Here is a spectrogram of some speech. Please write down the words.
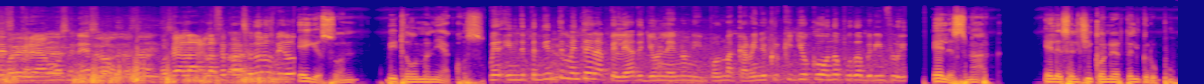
hacen eso. O sea, la, la separación de los Beatles. Ellos son Beatlemaníacos. Independientemente de la pelea de John Lennon y Paul McCartney, yo creo que Yoko Ono pudo haber influido. Él es Mark. Él es el chico nerd del grupo.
